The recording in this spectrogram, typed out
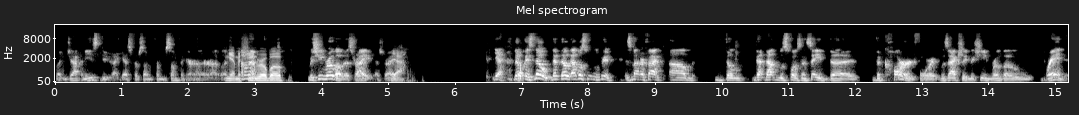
like Japanese dude, I guess, for some from something or another. Like, yeah, Machine Robo. Machine Robo. That's right. That's right. Yeah. Yeah. No, it's no, no, no that was, was weird. As a matter of fact, um, the that that was supposed to say the the card for it was actually Machine Robo branded,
